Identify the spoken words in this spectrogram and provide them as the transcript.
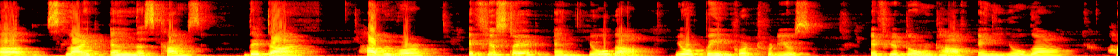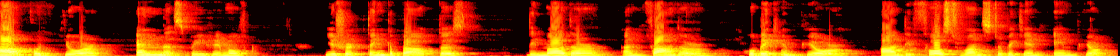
a slight illness comes, they die. However, if you stayed in yoga, your pain would reduce. If you don't have any yoga, how could your illness be removed? You should think about this. The mother and father who became pure are the first ones to become impure.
